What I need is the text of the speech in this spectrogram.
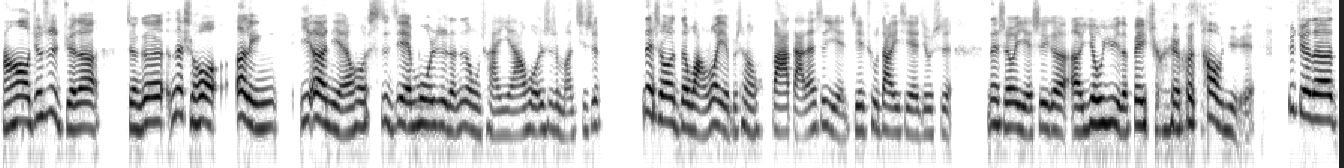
然后就是觉得整个那时候二零。一二年，然后世界末日的那种传言啊，或者是什么，其实那时候的网络也不是很发达，但是也接触到一些，就是那时候也是一个呃忧郁的非主流少女，就觉得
